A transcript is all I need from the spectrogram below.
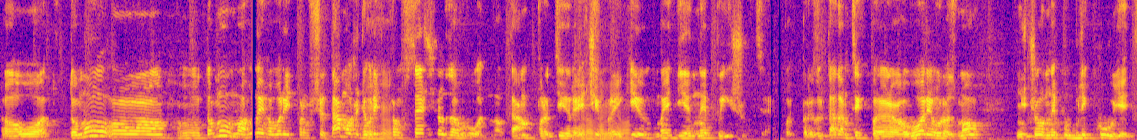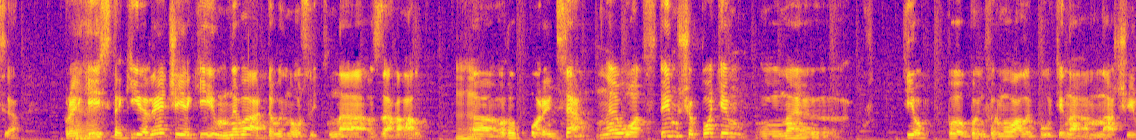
От тому, о, тому могли говорити про все. Там можуть говорити Мгм. про все, що завгодно. Там про ті речі, про які в медіа не пишуться. По результатам цих переговорів, розмов нічого не публікується. Про Мгм. якісь такі речі, які не варто виносити на загал. Е, говориться, Е, от з тим, що потім е, на ті поінформували Путіна, наші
